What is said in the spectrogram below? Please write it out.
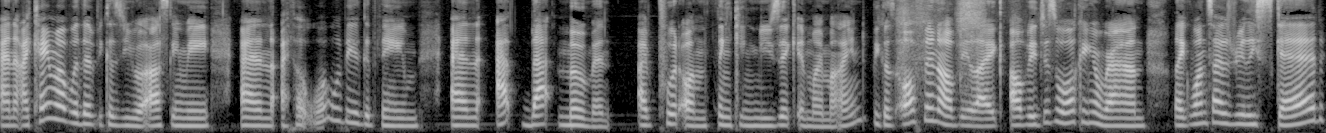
and I came up with it because you were asking me, and I thought, what would be a good theme? And at that moment, I put on thinking music in my mind because often I'll be like, I'll be just walking around. Like once I was really scared,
